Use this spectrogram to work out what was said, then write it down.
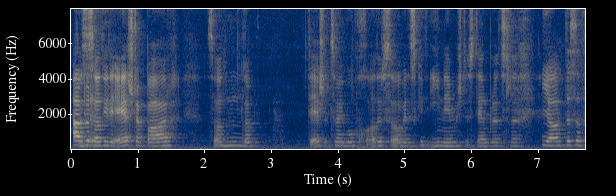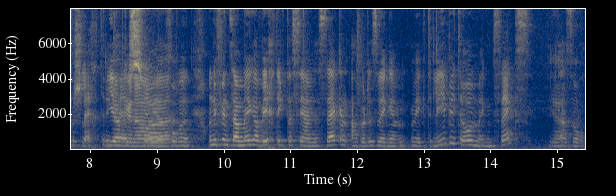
Aber aber... so in den ersten paar, so, Mhm. glaub, die ersten zwei Wochen oder so, wenn du es einnimmst, dass dann plötzlich... Ja, dass du eine Verschlechterung Ja, hast. genau, ja. voll. Und ich finde es auch mega wichtig, dass sie einem das sagen, aber das wegen, der Libido und wegen dem Sex. Ja. Also,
